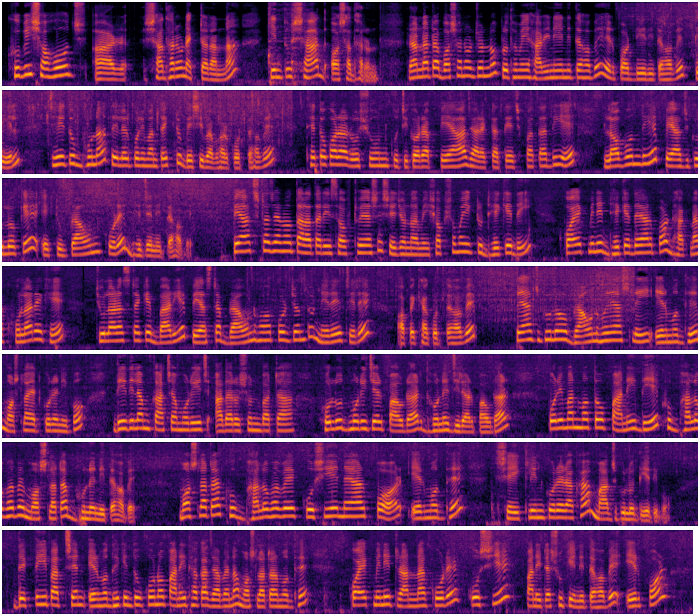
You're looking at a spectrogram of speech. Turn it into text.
খুবই সহজ আর সাধারণ একটা রান্না, কিন্তু স্বাদ অসাধারণ। রান্নাটা বসানোর জন্য প্রথমেই হাঁড়ি নিয়ে নিতে হবে, এরপর দিয়ে দিতে হবে তেল। যেহেতু ভুনা, তেলের পরিমাণটা একটু বেশি ব্যবহার করতে হবে। থেতো করা রসুন, কুচি করা পেঁয়াজ আর একটা তেজপাতা দিয়ে লবণ দিয়ে পেঁয়াজগুলোকে একটু ব্রাউন করে ভেজে নিতে হবে। পেঁয়াজটা যেন তাড়াতাড়ি সফট হয়ে আসে সেই জন্য আমি সবসময় একটু ঢেকে দিই। কয়েক মিনিট ঢেকে দেওয়ার পর ঢাকনা খোলা রেখে চুলা রাসটাকে বাড়িয়ে পেঁয়াজটা ব্রাউন হওয়া পর্যন্ত নেড়ে চেড়ে অপেক্ষা করতে হবে। পেঁয়াজগুলো ব্রাউন হয়ে আসলেই এর মধ্যে মশলা অ্যাড করে নিব। দিয়ে দিলাম কাঁচামরিচ, আদা রসুন বাটা, হলুদ মরিচের পাউডার ধনে জিরার পাউডার পরিমাণ মতো পানি দিয়ে খুব ভালোভাবে মশলাটা ভুনে নিতে হবে। মশলাটা খুব ভালোভাবে কষিয়ে নেয়ার পর এর মধ্যে সেই ক্লিন করে রাখা মাছগুলো দিয়ে দিব। দেখতেই পাচ্ছেন, এর মধ্যে কিন্তু কোনো পানি থাকা যাবে না মশলাটার মধ্যে। কয়েক মিনিট রান্না করে কষিয়ে পানিটা শুকিয়ে নিতে হবে। এরপর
